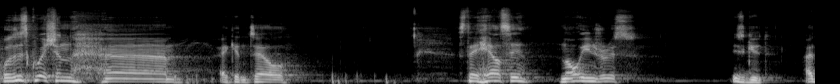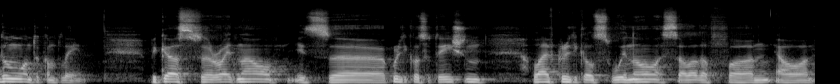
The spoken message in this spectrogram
For this question, um, I can tell stay healthy, no injuries is good. I don't want to complain because uh, right now it's a critical situation, life criticals. We know a lot of um, our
